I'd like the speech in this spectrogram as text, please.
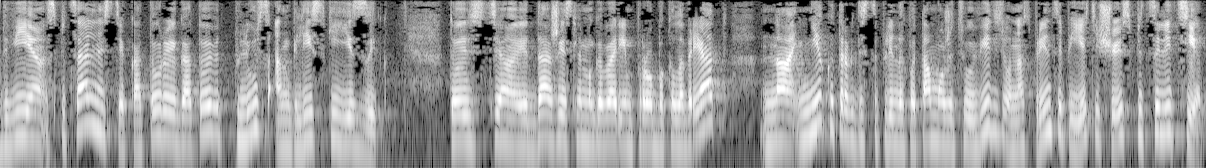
две специальности, которые готовят плюс английский язык. То есть э, даже если мы говорим про бакалавриат, на некоторых дисциплинах вы там можете увидеть, у нас в принципе есть еще и специалитет.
